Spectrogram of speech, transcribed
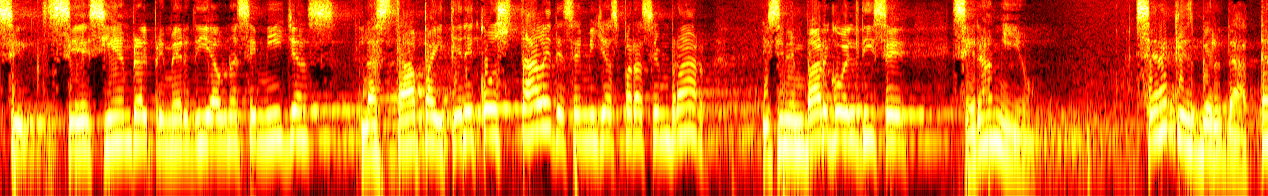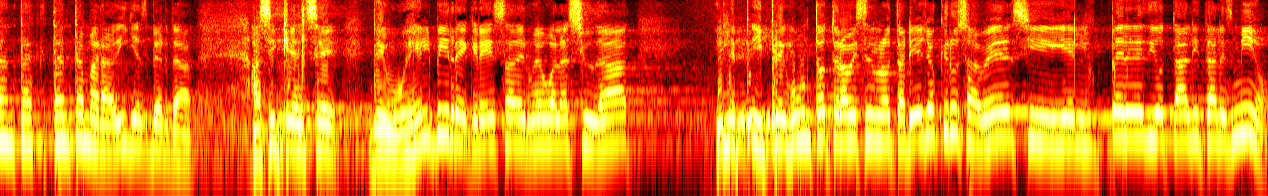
se, siembra el primer día unas semillas, las tapa y tiene costales de semillas para sembrar. Y sin embargo él dice, será mío. ¿Será que es verdad? Tanta, tanta maravilla es verdad. Así que él se devuelve y regresa de nuevo a la ciudad y, le, y pregunta otra vez en la notaría, yo quiero saber si el predio tal y tal es mío.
